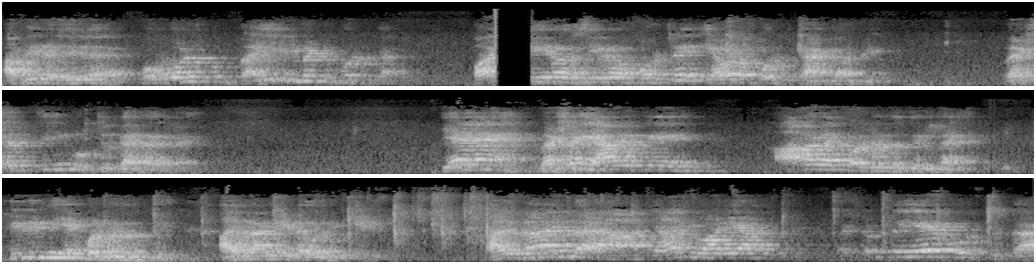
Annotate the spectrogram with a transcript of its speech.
அப்படின்னு இதுல ஒவ்வொன்றுக்கும் எலிமெண்ட் போட்டிருக்காங்க. ஜீரோ ஜீரோ போட்டு எவ்வளவு போட்டிருக்காங்க அப்படின்னு. விஷத்தையும் கொடுத்துருக்காரு அதுல. ஏன்? விஷம் யாருக்கு? ஆளை கொள்றதுக்கு இல்லை. கிருமியை கொள்றதுக்கு அதுதான் இடஒதுக்கீடு. அதுதான் இந்த ஜாதி வாரியாக விஷத்தையே கொடுத்துட்டா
